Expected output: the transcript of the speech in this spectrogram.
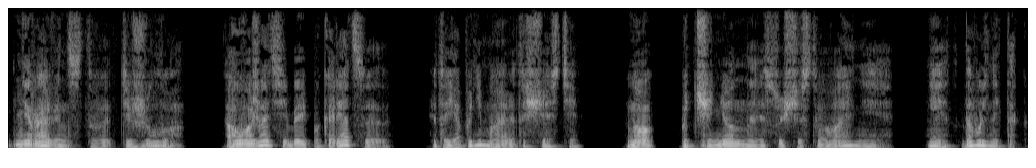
неравенство тяжело. А уважать себя и покоряться — это я понимаю, это счастье. Но подчиненное существование... Нет, довольно и так.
